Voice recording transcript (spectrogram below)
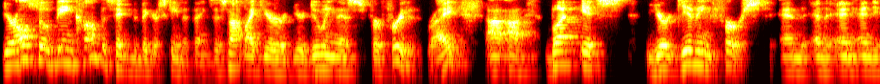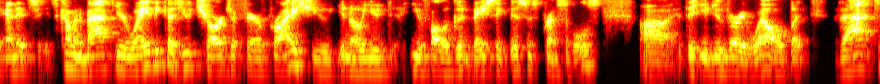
you're also being compensated in the bigger scheme of things. It's not like you're you're doing this for free, right? Uh, uh, but it's you're giving first and and and and and it's it's coming back your way because you charge a fair price you you know you you follow good basic business principles uh, that you do very well but that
